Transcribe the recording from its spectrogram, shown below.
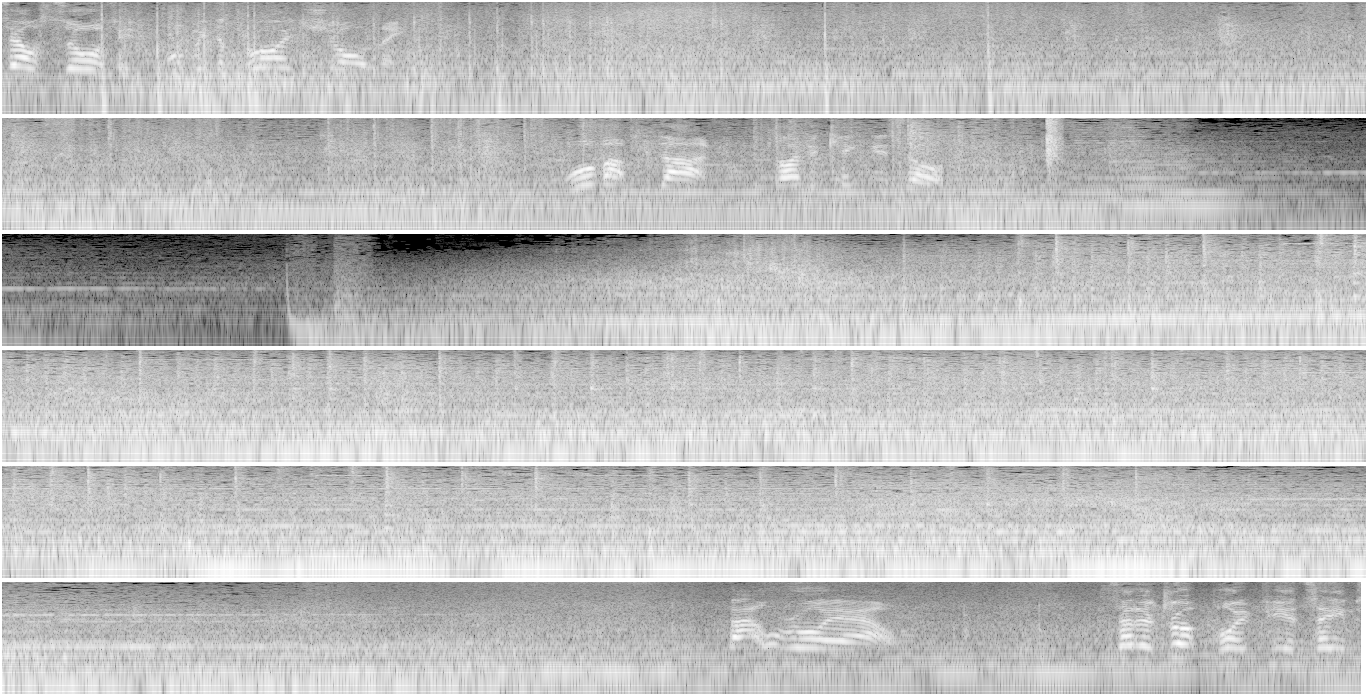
yourself sorted. We'll be deployed shortly. Warm up's done. Time to kick this off.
